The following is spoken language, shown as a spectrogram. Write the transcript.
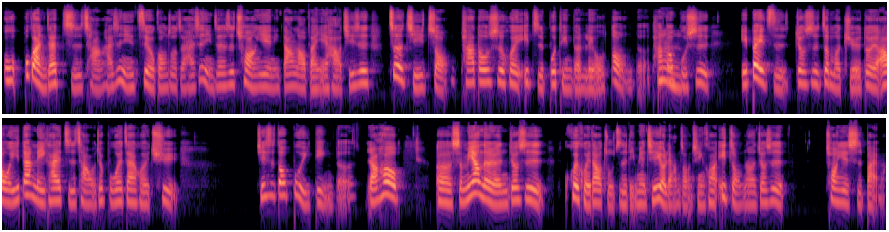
不，不管你在职场，还是你是自由工作者，还是你真的是创业，你当老板也好，其实这几种它都是会一直不停的流动的，它都不是一辈子就是这么绝对、嗯、啊。我一旦离开职场，我就不会再回去，其实都不一定的。然后，呃，什么样的人就是会回到组织里面？其实有两种情况，一种呢就是创业失败嘛，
